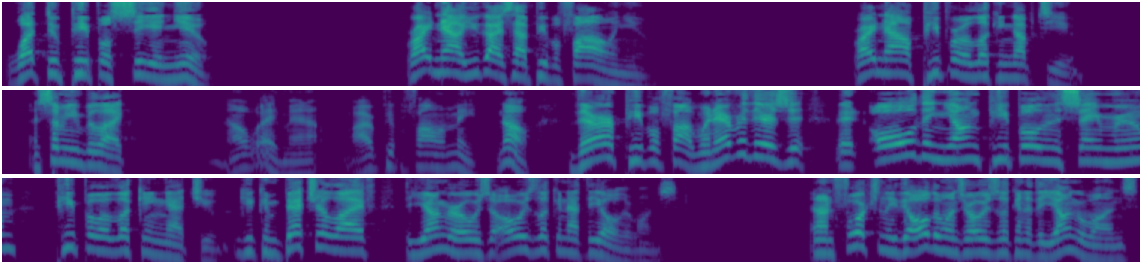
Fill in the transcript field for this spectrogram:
what do people see in you? Right now, you guys have people following you. Right now, people are looking up to you. And some of you be like, no way, man. Why are people following me? No, there are people following. Whenever there's a, an old and young people in the same room, people are looking at you. You can bet your life the younger are always, always looking at the older ones. And unfortunately, the older ones are always looking at the younger ones,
